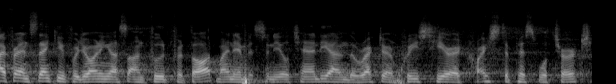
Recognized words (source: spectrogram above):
Hi, friends. Thank you for joining us on Food for Thought. My name is Sunil Chandy. I'm the rector and priest here at Christ Episcopal Church.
